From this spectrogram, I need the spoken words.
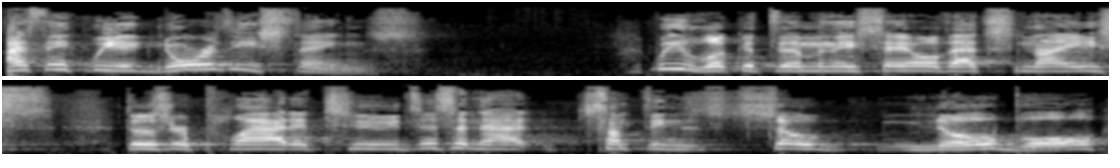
I think we ignore these things. We look at them and they say, oh, that's nice. Those are platitudes. Isn't that something that's so noble?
